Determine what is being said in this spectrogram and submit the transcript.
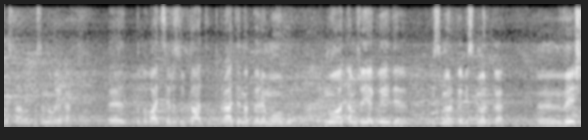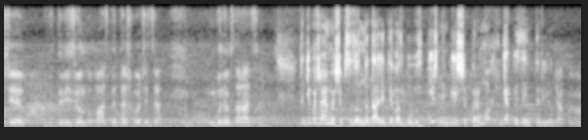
постава, постанова, яка добиватися результату, грати на перемогу. Ну а там вже як вийде, вісьмерка, вісьмерка, вище в дивізіон попасти теж хочеться. Будемо старатися. Тоді бажаємо, щоб сезон надалі для вас був успішним, більше перемог і дякую за інтерв'ю. Дякую вам.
